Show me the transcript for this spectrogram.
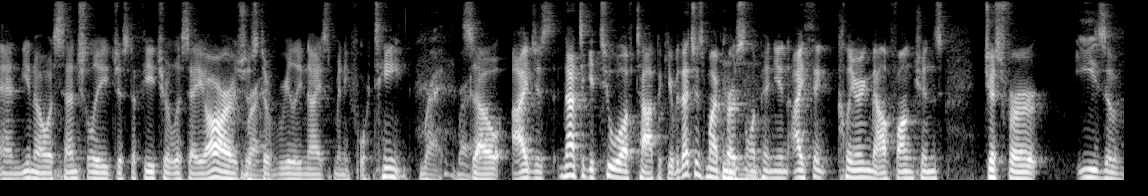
and you know, essentially just a featureless AR is just Right. a really nice Mini 14. Right, right. So I just not to get too off topic here, but that's just my personal mm-hmm. opinion. I think clearing malfunctions just for ease of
